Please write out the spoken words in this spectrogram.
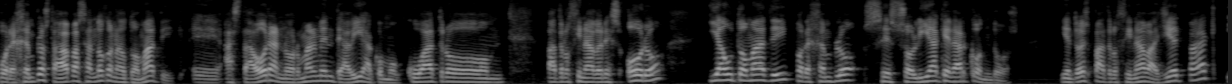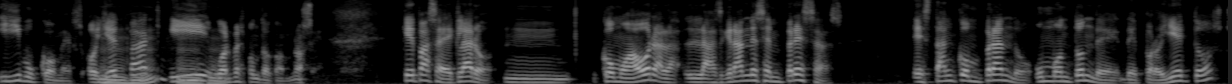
por ejemplo, estaba pasando con Automatic. Eh, hasta ahora normalmente había como cuatro patrocinadores oro y Automatic, por ejemplo, se solía quedar con dos. Y entonces patrocinaba Jetpack y WooCommerce, o Jetpack y. WordPress.com, no sé. ¿Qué pasa? Que claro, mm, como ahora la- las grandes empresas están comprando un montón de, de proyectos,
